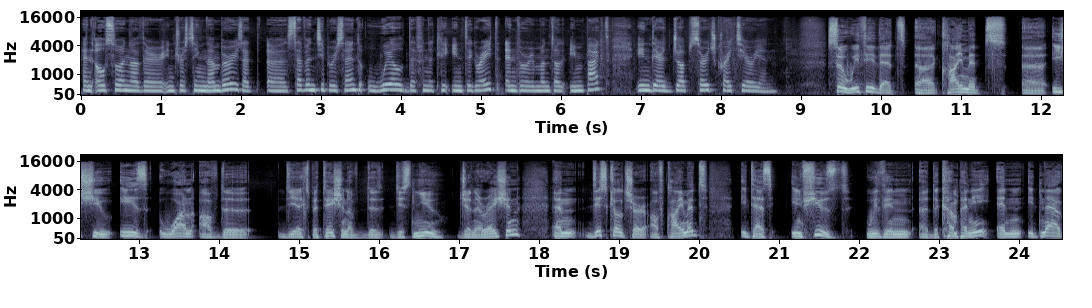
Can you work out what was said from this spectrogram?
And also, another interesting number is that uh, 70% will definitely integrate environmental impact in their job search criterion. So, we see that uh, climate uh, issue is one of the the expectation of the, this new generation. And this culture of climate it has infused within uh, the company and it now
